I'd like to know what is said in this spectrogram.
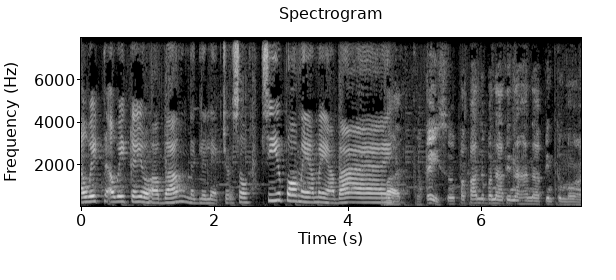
awake na awake kayo habang nagle-lecture. So, see you po maya-maya. Bye! But, okay, so paano ba natin nahanapin itong mga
